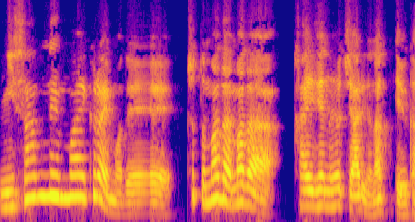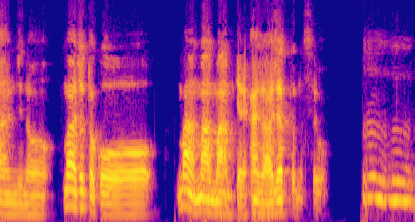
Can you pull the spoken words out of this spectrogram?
2、3年前くらいまで、ちょっとまだまだ改善の余地ありだなっていう感じの、まあちょっとこう、まあまあまあみたいな感じの味だったんですよ。うんうんなん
